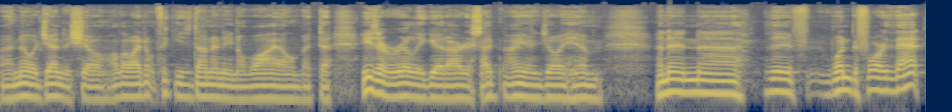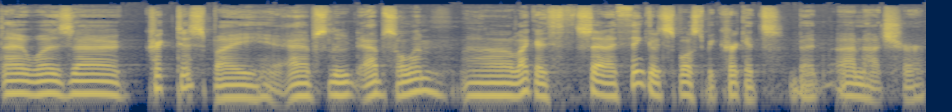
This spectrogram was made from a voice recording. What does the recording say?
uh, No Agenda Show. Although I don't think he's done any in a while, but uh, he's a really good artist. I, I enjoy him. And then uh, the one before that uh, was uh, Cricktes by Absolut Absolem. Uh, like I th- said, I think it's supposed to be crickets, but I'm not sure.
